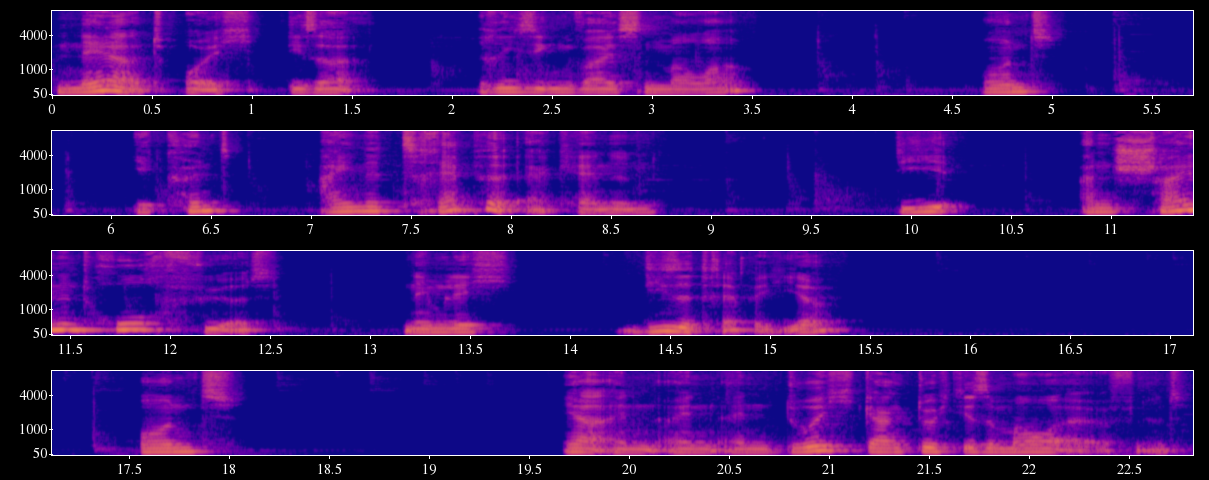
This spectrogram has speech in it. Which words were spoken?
nähert euch dieser riesigen weißen Mauer und ihr könnt eine Treppe erkennen, die anscheinend hochführt, nämlich diese Treppe hier. Und ja, ein, ein, ein Durchgang durch diese Mauer eröffnet.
